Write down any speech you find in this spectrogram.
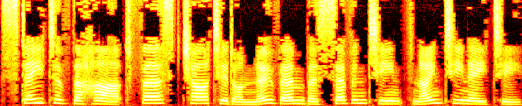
State of the Heart first charted on November 17, 1980,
